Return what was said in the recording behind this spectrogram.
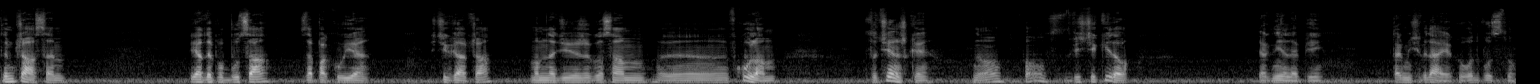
Tymczasem jadę po busa, zapakuję ścigacza. Mam nadzieję, że go sam yy, wkulam. To ciężkie. No, o, z 200 kg. Jak nie lepiej. Tak mi się wydaje, około 200.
